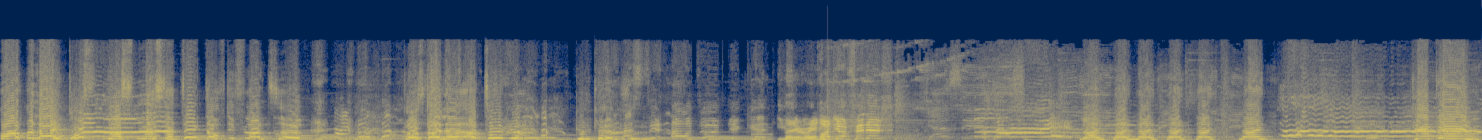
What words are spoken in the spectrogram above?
oh nein, du hast, du hast einen Mist attacked auf die Pflanze. Du hast deine Attacke gecancelt. Den Auto hat gekannt. Easy. Oh, on your finish! Nein, nein, nein, nein, nein, nein. Gib ihm.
